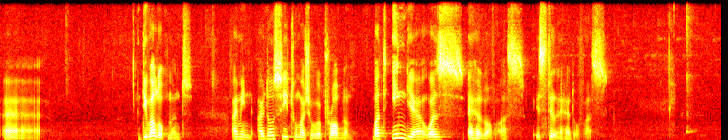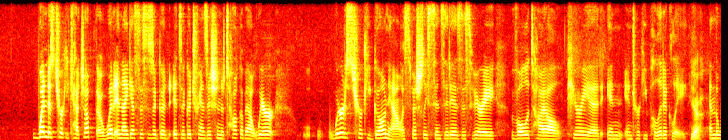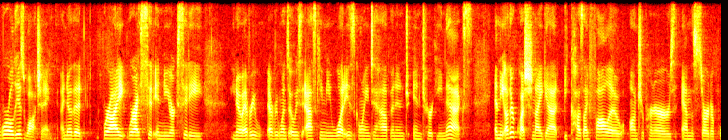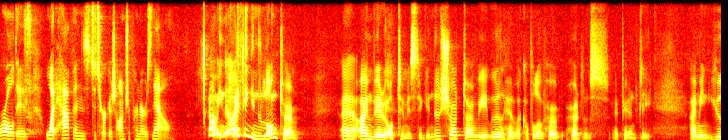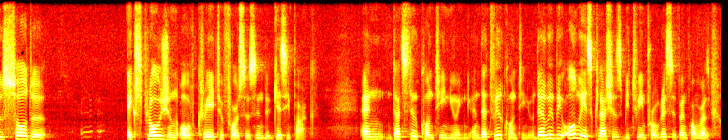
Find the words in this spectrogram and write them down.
uh, development, I mean, I don't see too much of a problem. But India was ahead of us is still ahead of us. When does Turkey catch up, though? What, and I guess this is a good, it's a good transition to talk about where, where does Turkey go now, especially since it is this very volatile period in, in Turkey politically. Yeah. And the world is watching. I know that where I, where I sit in New York City, you know, every, everyone's always asking me what is going to happen in, in Turkey next. And the other question I get, because I follow entrepreneurs and the startup world, is what happens to Turkish entrepreneurs now? Oh, the, I think in the long term, uh, I'm very optimistic. In the short term, we will have a couple of hur hurdles, apparently. I mean, you saw the explosion of creative forces in the Gezi Park. And that's still continuing, and that will continue. There will be always clashes between progressive and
